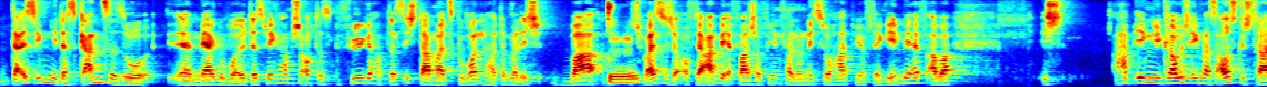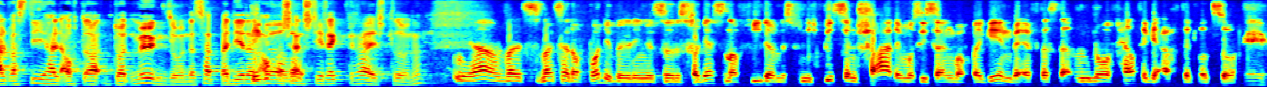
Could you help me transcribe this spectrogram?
da ist irgendwie das Ganze so äh, mehr gewollt. Deswegen habe ich auch das Gefühl gehabt, dass ich damals gewonnen hatte, weil ich war, mhm. ich weiß nicht, auf der AMBF war ich auf jeden Fall noch nicht so hart wie auf der GmbF, aber ich habe irgendwie, glaube ich, irgendwas ausgestrahlt, was die halt auch da, dort mögen. So. Und das hat bei dir dann ja, auch wahrscheinlich direkt gereicht. So, ne? Ja, weil es halt auch Bodybuilding ist. So. Das vergessen auch viele. Und das finde ich ein bisschen schade, muss ich sagen, auch bei GNBF, dass da nur auf Härte geachtet wird. So. Okay.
